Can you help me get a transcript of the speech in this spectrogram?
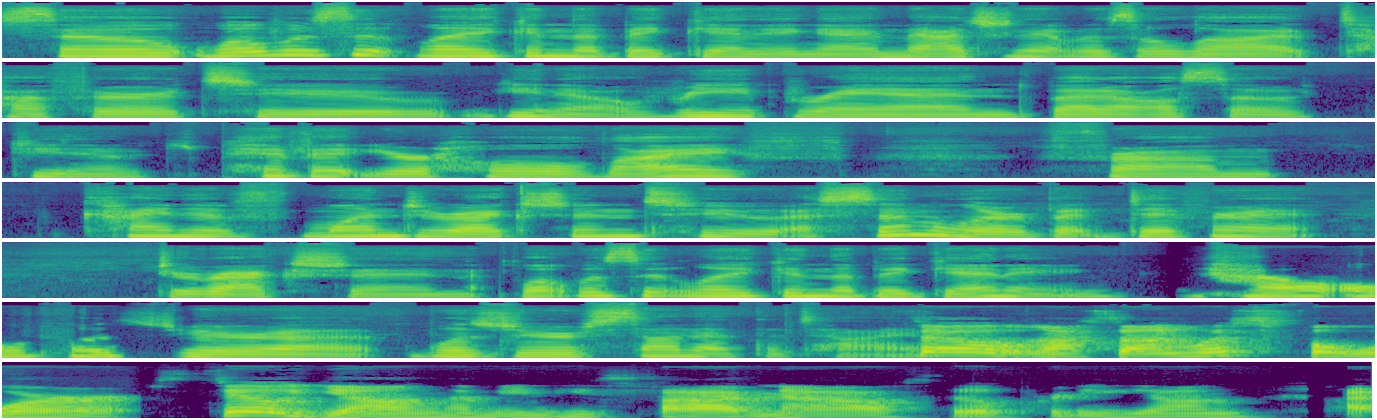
So, what was it like in the beginning? I imagine it was a lot tougher to, you know, rebrand, but also, you know, pivot your whole life from kind of one direction to a similar but different direction. What was it like in the beginning? How old was your uh, was your son at the time? So my son was four, still young. I mean, he's five now, still pretty young. I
